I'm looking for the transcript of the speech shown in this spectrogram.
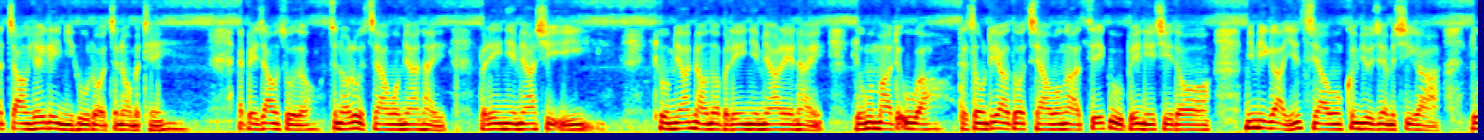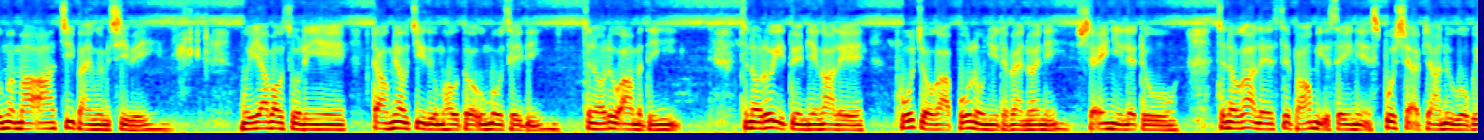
အကြောင်းရိုက်လိမ့်မည်ဟုတော့ကျွန်တော်မထင်အပေကြောင့်ဆိုတော့ကျွန်တော်တို့ဆရာဝန်များ၌ပရိညင်များရှိ၏ထိုများမြောင်သောပရိညင်များထဲ၌လူမမာတူအားတစုံတစ်ယောက်သောဆရာဝန်ကစေကူပေးနေရှိသောမိမိကယင်းဆရာဝန်ခွင့်ပြုချက်မရှိကလူမမာအားကြည်ပိုင်ခွင့်မရှိပေ ငွေရပေါက်ဆိုလျင်တောင်မြောက်ကြည့်သူမဟုတ်သောဥမုတ်စိတ်သည်ကျွန်တော်တို့အားမသိကျွန်တော်တို့၏တွင်ပြင်ကလည်းဖိုးကျော်ကပိုးလုံးကြီးတစ်ပတ်နွမ်းနှင့်ရှက်အင်ကြီးလက်တူကျွန်တော်ကလည်းစစ်ပေါင်းမီအစိမ်းနှင့်စပုတ်ရှက်အပြာနုကိုပြ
